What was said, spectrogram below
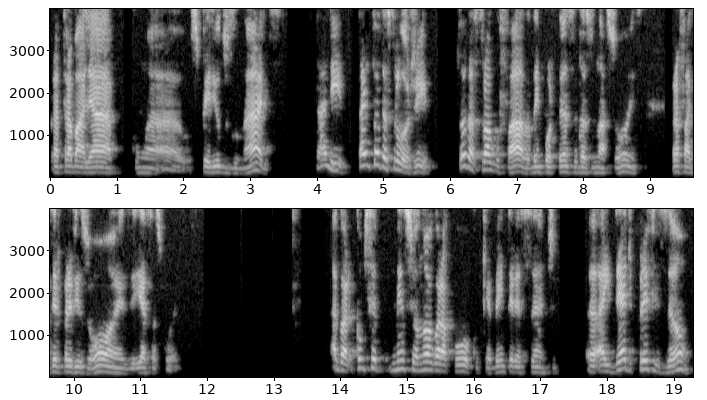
para trabalhar com a, os períodos lunares está ali, está em toda a astrologia. Todo astrólogo fala da importância das lunações para fazer previsões e essas coisas. Agora, como você mencionou agora há pouco, que é bem interessante, a ideia de previsão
